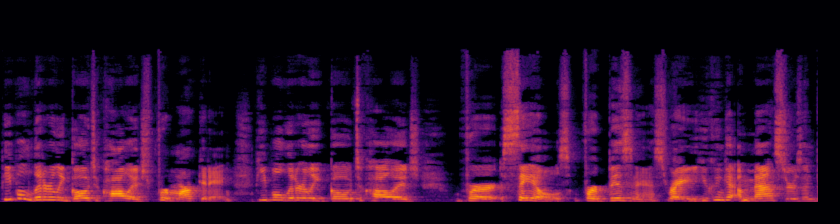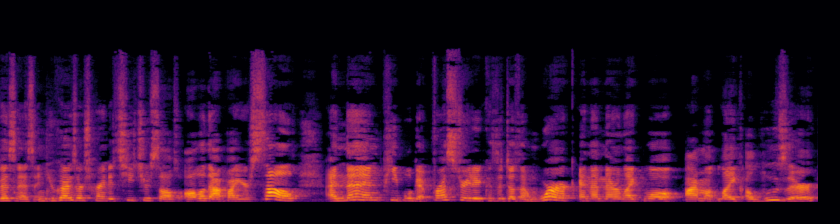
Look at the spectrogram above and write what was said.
People literally go to college for marketing. People literally go to college for sales, for business, right? You can get a master's in business and you guys are trying to teach yourselves all of that by yourself. And then people get frustrated because it doesn't work. And then they're like, well, I'm a, like a loser.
